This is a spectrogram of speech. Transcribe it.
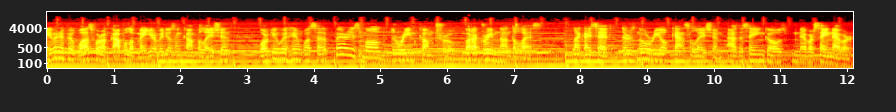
even if it was for a couple of major videos and compilation, working with him was a very small dream come true, but a dream nonetheless. Like I said, there's no real cancellation, as the saying goes, never say never.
